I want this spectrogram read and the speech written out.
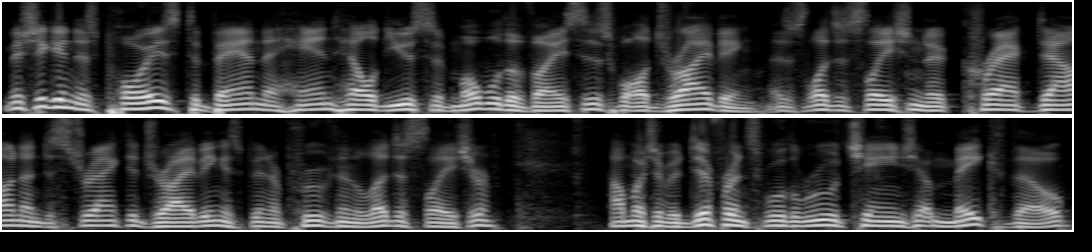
Michigan is poised to ban the handheld use of mobile devices while driving, as legislation to crack down on distracted driving has been approved in the legislature. How much of a difference will the rule change make, though?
